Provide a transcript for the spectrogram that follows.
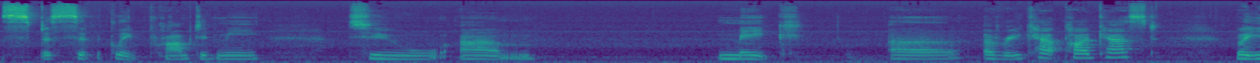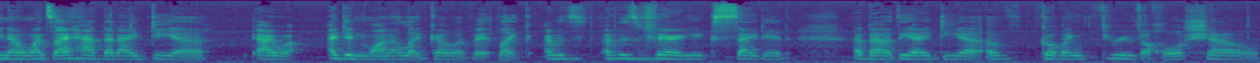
specifically prompted me to um, make uh, a recap podcast, but you know, once I had that idea, I, w- I didn't want to let go of it. Like I was I was very excited about the idea of going through the whole show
